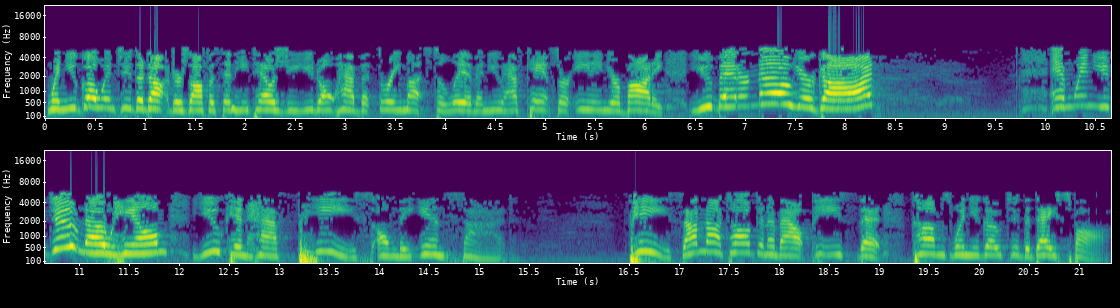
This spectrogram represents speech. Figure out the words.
When you go into the doctor's office and he tells you you don't have but three months to live and you have cancer eating your body, you better know your God. And when you do know Him, you can have peace on the inside peace. I'm not talking about peace that comes when you go to the day spa.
